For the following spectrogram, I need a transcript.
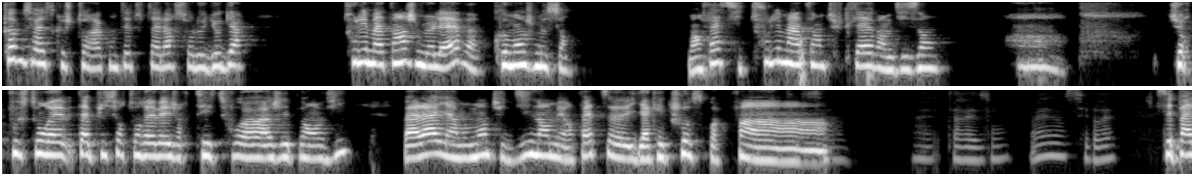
comme ce que je te racontais tout à l'heure sur le yoga, tous les matins, je me lève, comment je me sens? Mais en fait, si tous les matins tu te lèves en disant, oh, tu repousses ton réveil, t'appuies sur ton réveil, genre tais-toi, j'ai pas envie. Bah là, il y a un moment, tu te dis non, mais en fait, euh, il y a quelque chose, quoi. Enfin. Ouais, t'as raison. Ouais, c'est vrai. C'est pas,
